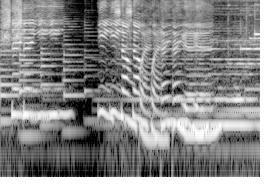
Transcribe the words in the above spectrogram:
声音印象馆单元。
